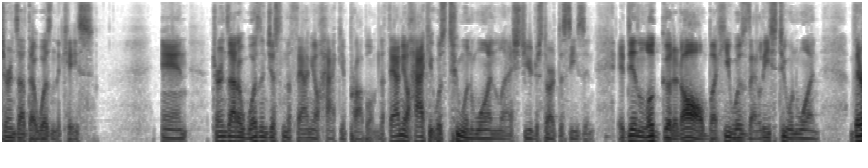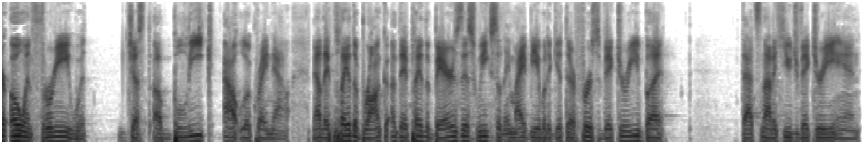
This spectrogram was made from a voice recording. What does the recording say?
Turns out that wasn't the case. And turns out it wasn't just a Nathaniel Hackett problem. Nathaniel Hackett was 2 and 1 last year to start the season. It didn't look good at all, but he was at least 2 and 1. They're 0 and 3 with just a bleak outlook right now. Now they play the Bronco, they play the Bears this week, so they might be able to get their first victory, but that's not a huge victory, and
